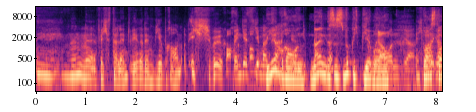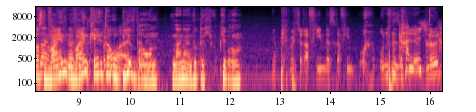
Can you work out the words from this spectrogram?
Nun, äh, welches Talent wäre denn Bierbrauen? Und ich schwöre, Kochen wenn jetzt jemand sagt, es Nein, es ist wirklich Bierbrauen. ja. Ich Du hast, du hast sagen, Wein, Brauer und als Bierbrauen. Nein, nein, wirklich. Bierbrauen. Ich möchte Rafim, das Rafim un Kann ich- blöden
